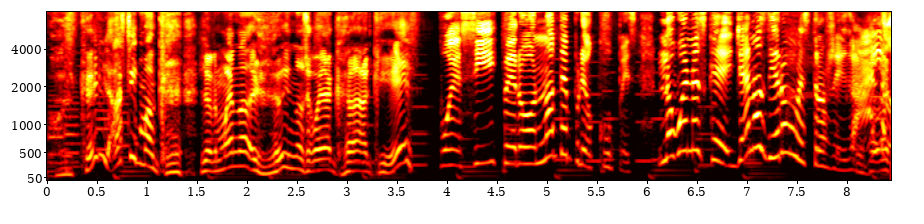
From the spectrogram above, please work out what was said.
Ay, qué lástima que la hermana de Lady no se vaya a quedar aquí. ¿eh? Pues sí, pero no te preocupes. Lo bueno es que ya nos dieron nuestros regalos.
